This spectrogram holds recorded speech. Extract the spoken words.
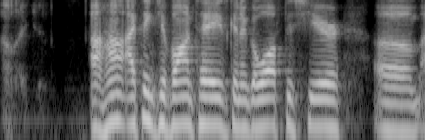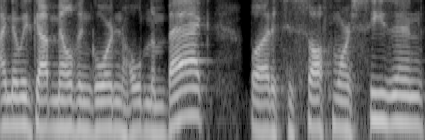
I like it. Uh huh. I think Javonte is going to go off this year. Um, I know he's got Melvin Gordon holding him back, but it's his sophomore season.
